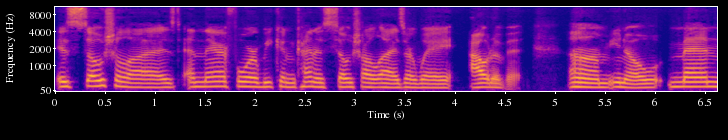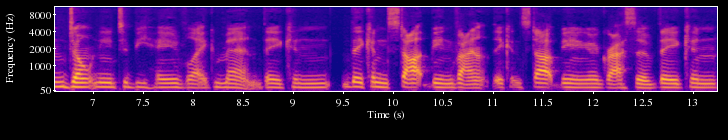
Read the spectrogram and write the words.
is socialized, and therefore we can kind of socialize our way out of it um you know men don't need to behave like men. They can they can stop being violent. They can stop being aggressive. They can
